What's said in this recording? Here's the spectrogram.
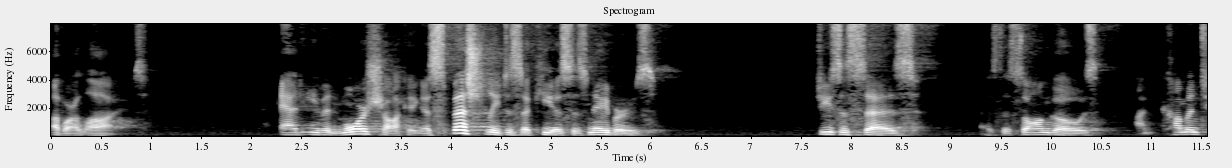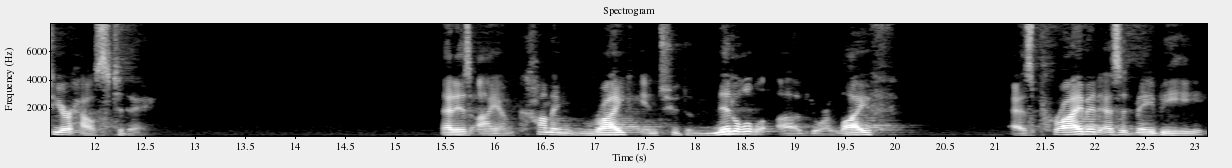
of our lives. And even more shocking, especially to Zacchaeus' neighbors, Jesus says, as the song goes, I'm coming to your house today. That is, I am coming right into the middle of your life, as private as it may be,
